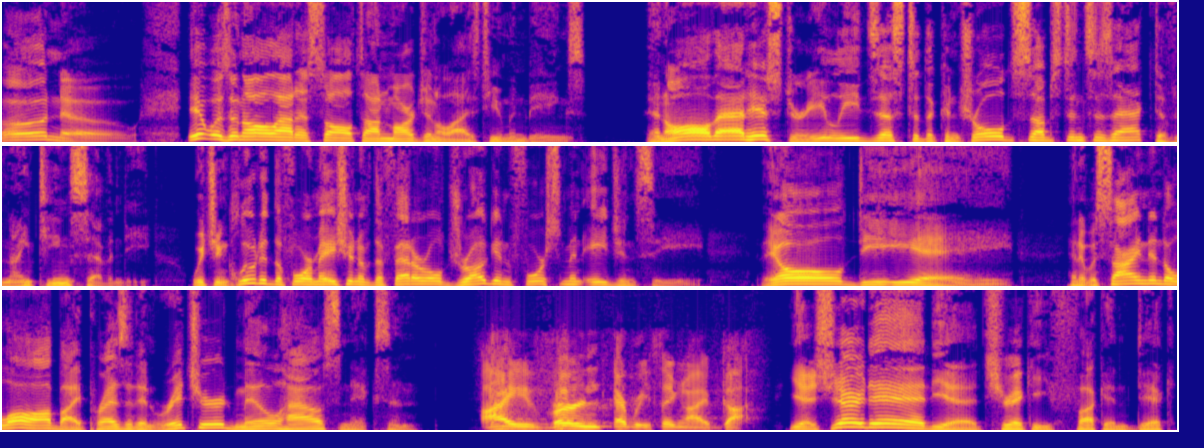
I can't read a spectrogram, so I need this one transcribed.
Oh no. It was an all out assault on marginalized human beings. And all that history leads us to the Controlled Substances Act of 1970 which included the formation of the Federal Drug Enforcement Agency, the old DEA, and it was signed into law by President Richard Milhous Nixon. I've earned everything I've got. You sure did, you tricky fucking dick.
